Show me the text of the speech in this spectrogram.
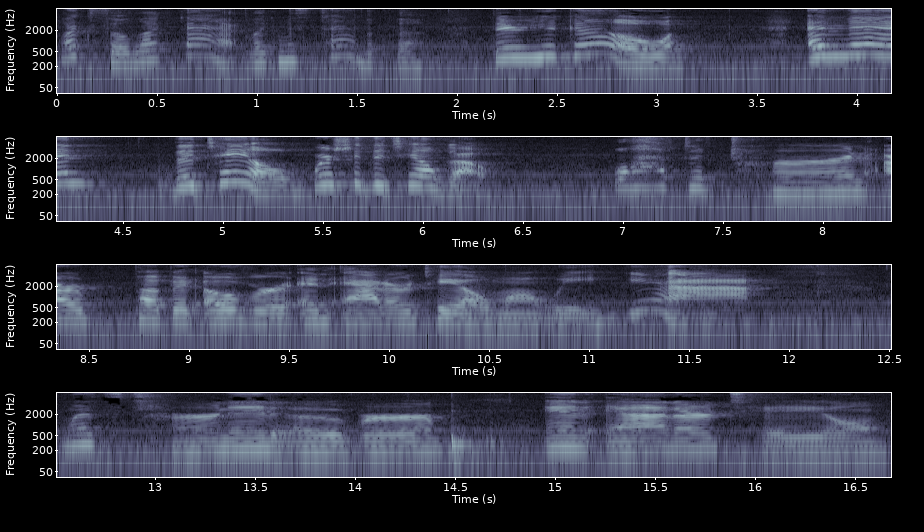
Like so, like that, like Miss Tabitha. There you go. And then the tail, where should the tail go? We'll have to turn our puppet over and add our tail, won't we? Yeah. Let's turn it over and add our tail.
